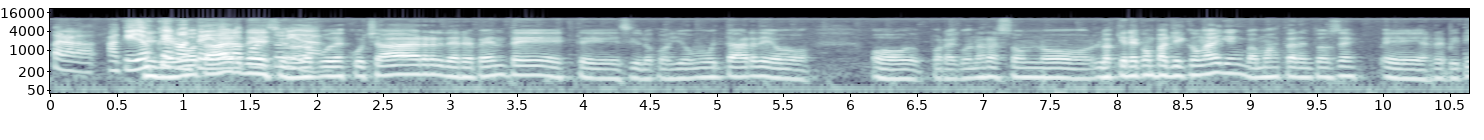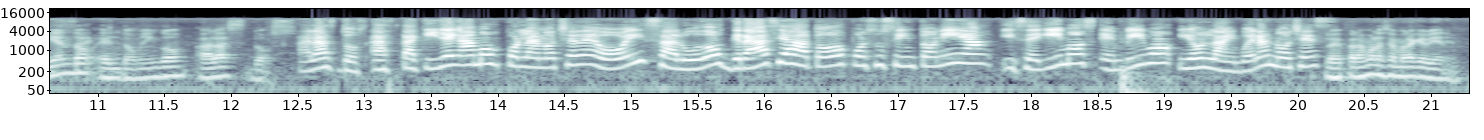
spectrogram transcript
Para la- aquellos si que no han tenido la tarde, si no oportunidad. lo pude escuchar de repente, este, si lo cogió muy tarde o, o por alguna razón no lo quiere compartir con alguien, vamos a estar entonces eh, repitiendo Exacto. el domingo a las 2. A las 2. Hasta aquí llegamos por la noche de hoy. Saludos, gracias a todos por su sintonía y seguimos en vivo y online. Buenas noches. Los esperamos la semana que viene.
